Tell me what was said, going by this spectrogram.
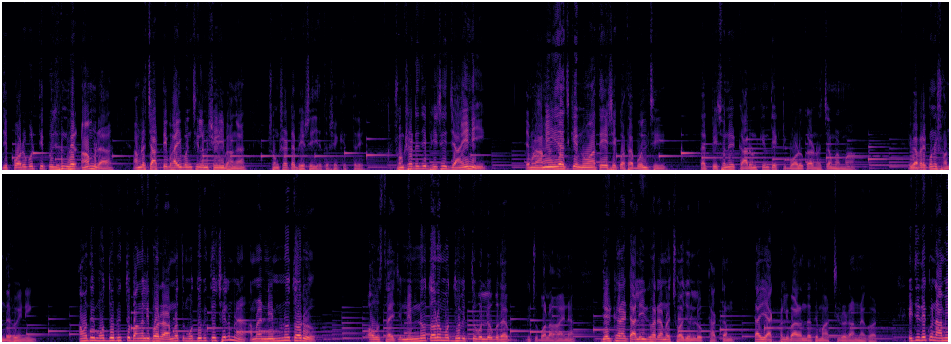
যে পরবর্তী প্রজন্মের আমরা আমরা চারটে ভাই বোন ছিলাম সিঁড়ি ভাঙা, সংসারটা ভেসে যেত সেক্ষেত্রে। সংসারটা যে ভেসে যায়নি, এবং আমি আজকে নোয়াতে এসে কথা বলছি, তার পেছনের কারণ কিন্তু একটি বড় কারণ হচ্ছে আমার মা। এ ব্যাপারে কোনো সন্দেহই নেই আমাদের মধ্যবিত্ত বাঙালি পড়া আমরা তো মধ্যবিত্ত ছিলাম না, আমরা নিম্নতর অবস্থায় নিম্নতর মধ্যবিত্ত বললেও বোধহয় কিছু বলা হয় না। দেড়খানা টালির ঘরে আমরা ছজন লোক থাকতাম, তাই এক ফালি বারান্দাতে মাছ ছিল রান্নাঘর। এই যে দেখুন, আমি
